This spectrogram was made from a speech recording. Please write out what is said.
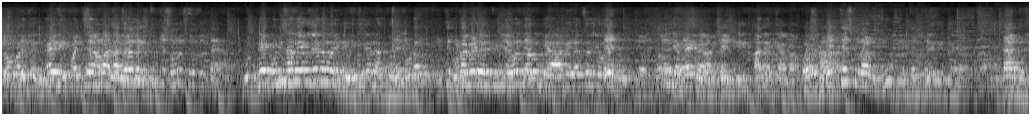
तोपर्यंत नाही. नाही पंचनामा झाला तुमच्या समोरच करतो नाही पोलिसांना येऊ दे ना इथे, येऊ दे ना. थोडा थोडा वेळ आहे, तुम्ही जेवण करून घ्या. आम्ही नंतर जेवण करू. करून घ्या तेच करू आम्ही काय करू?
